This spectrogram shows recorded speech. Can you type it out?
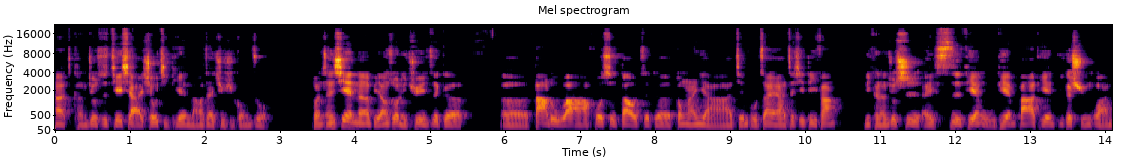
那可能就是接下来休几天，然后再继续工作。短程线呢，比方说你去这个呃大陆啊，或是到这个东南亚、柬埔寨啊这些地方。你可能就是哎，四天、五天、八天一个循环，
